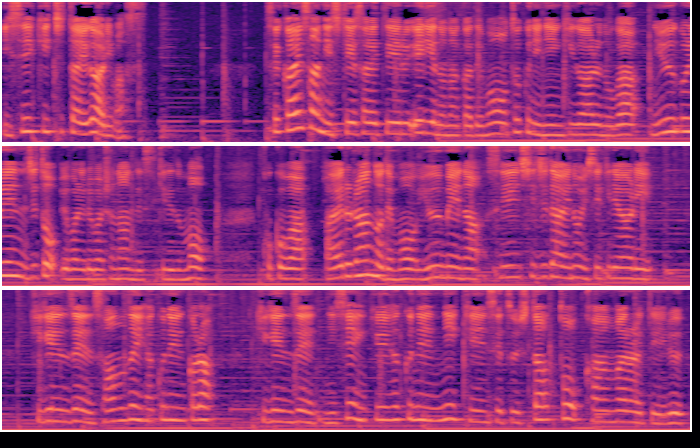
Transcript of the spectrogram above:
遺跡地帯があります。世界遺産に指定されているエリアの中でも特に人気があるのがニューグレンジと呼ばれる場所なんですけれどもここはアイルランドでも有名な戦死時代の遺跡であり紀元前3100年から紀元前2900年に建設したと考えられている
